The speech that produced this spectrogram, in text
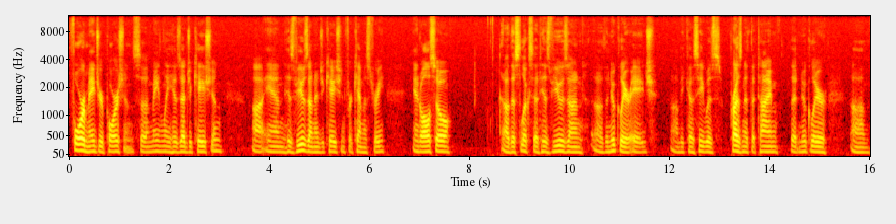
four major portions, uh, mainly his education uh, and his views on education for chemistry, and also this looks at his views on the nuclear age, because he was present at the time that nuclear um,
